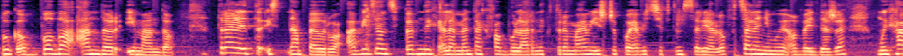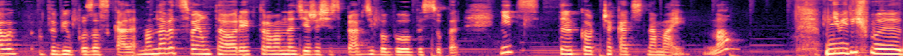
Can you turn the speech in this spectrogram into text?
Book of Boba, Andor i Mando. Trailer to istna perła, a widząc w pewnych elementach fabularnych, które mają jeszcze pojawić się w tym serialu, wcale nie mówię o Wejderze, mój hype wybił poza skalę. Mam nawet swoją teorię, która mam nadzieję, że się sprawdzi, bo byłoby super. Nic, tylko czekać na maj. No, nie mieliśmy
